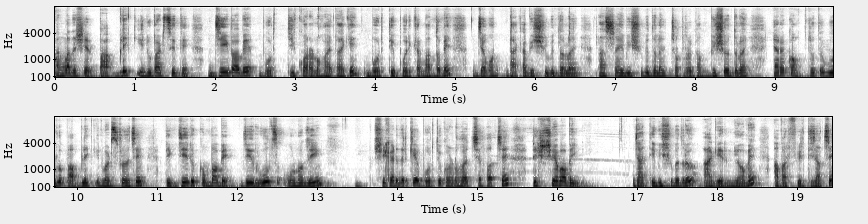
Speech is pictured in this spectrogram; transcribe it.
বাংলাদেশের পাবলিক ইউনিভার্সিটিতে যেভাবে ভর্তি করানো হয় তাকে ভর্তি পরীক্ষার মাধ্যমে, যেমন ঢাকা বিশ্ববিদ্যালয়, রাজশাহী বিশ্ববিদ্যালয়, চট্টগ্রাম বিশ্ববিদ্যালয়, এরকম যতগুলো পাবলিক ইউনিভার্সিটি রয়েছে, ঠিক যেরকমভাবে যে রুলস অনুযায়ী শিক্ষার্থীদেরকে ভর্তি করানো হচ্ছে হচ্ছে ঠিক সেভাবেই। জাতীয় বিশ্ববিদ্যালয় আগের নিয়মে আবার ফিরতে যাচ্ছে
